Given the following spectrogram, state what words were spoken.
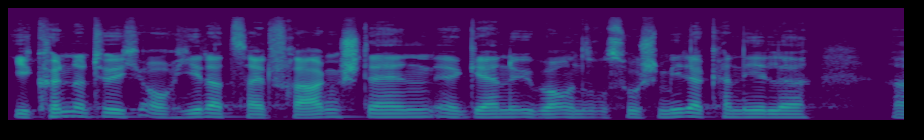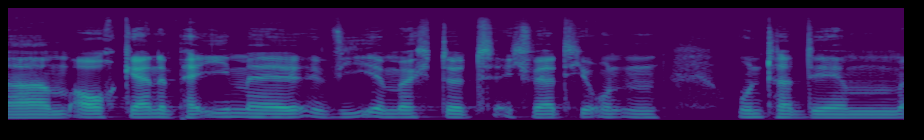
Ihr könnt natürlich auch jederzeit Fragen stellen, gerne über unsere Social Media Kanäle, ähm, auch gerne per E-Mail, wie ihr möchtet. Ich werde hier unten unter dem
